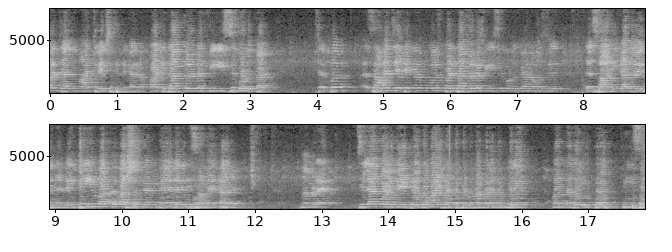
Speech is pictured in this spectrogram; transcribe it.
പഞ്ചായത്ത് മാറ്റി വെച്ചിട്ടുണ്ട് കാരണം പഠിതാക്കളുടെ ഫീസ് കൊടുക്കാൻ. ചിലപ്പോ സാഹചര്യങ്ങൾ മൂലം പഠിതാക്കളുടെ ഫീസ് കൊടുക്കാൻ ഏഹ് സാധിക്കാതെ വരുന്നുണ്ട്. ഇപ്പൊ ഈ വർഷത്തെ ഭേദഗതി സമയത്താണ് നമ്മുടെ ജില്ലാ കോർഡിനേറ്റർ ഇതുമായി ബന്ധപ്പെട്ട് നമ്മുടെ മുമ്പിൽ വന്നത് ഇത്തരം ഫീസ്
